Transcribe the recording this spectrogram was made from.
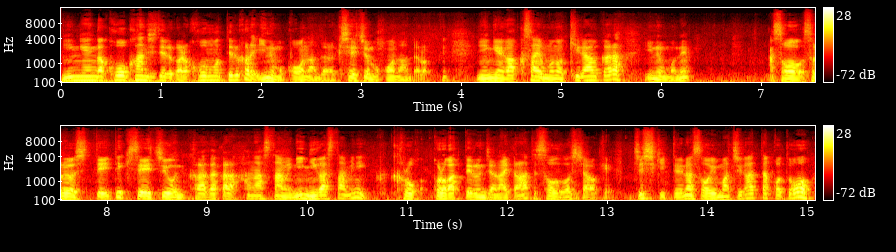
人間がこう感じてるから、こう思ってるから、犬もこうなんだろう。寄生虫もこうなんだろう。人間が臭いものを嫌うから、犬もね、そう、それを知っていて、寄生虫を体から離すために、逃がすために転がってるんじゃないかなって想像しちゃうわけ。知識っていうのはそういう間違ったことを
